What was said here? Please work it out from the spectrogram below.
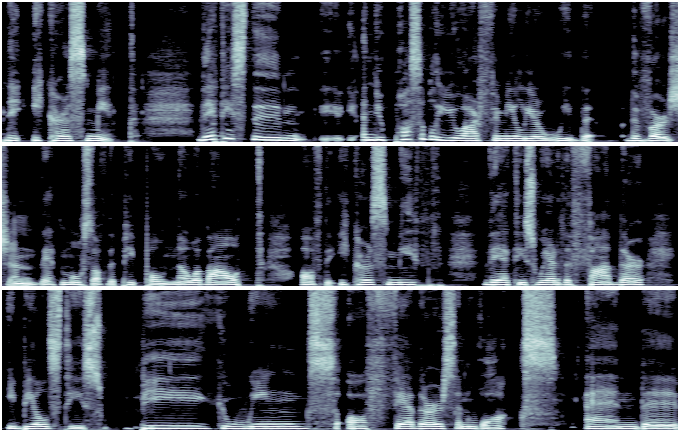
the Icarus myth. That is the, and you possibly you are familiar with the, the version that most of the people know about of the Icarus myth. That is where the father he builds these big wings of feathers and walks and uh,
